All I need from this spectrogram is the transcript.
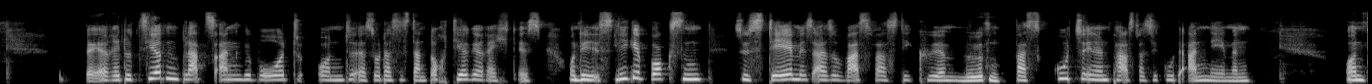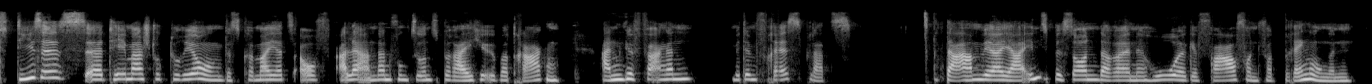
äh, reduzierten Platzangebot und äh, so, dass es dann doch tiergerecht ist. Und das Liegeboxen-System ist also was, was die Kühe mögen, was gut zu ihnen passt, was sie gut annehmen. Und dieses äh, Thema Strukturierung, das können wir jetzt auf alle anderen Funktionsbereiche übertragen. Angefangen mit dem Fressplatz. Da haben wir ja insbesondere eine hohe Gefahr von Verdrängungen.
